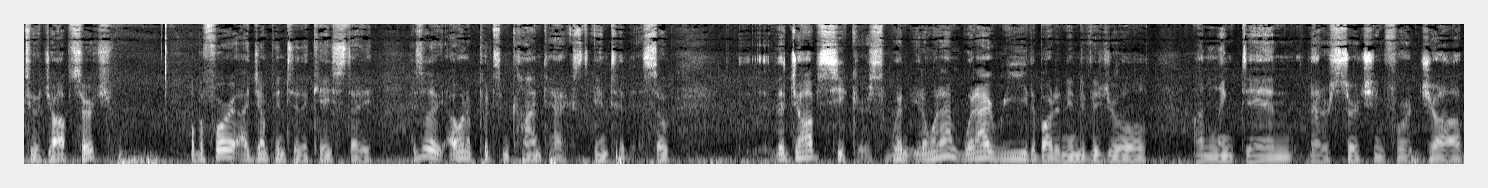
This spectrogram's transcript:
to a job search? Well, before I jump into the case study, I want to put some context into this. So, the job seekers, when you know, when I when I read about an individual on LinkedIn that are searching for a job,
